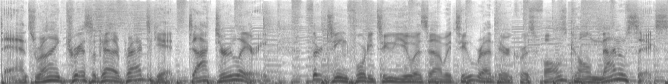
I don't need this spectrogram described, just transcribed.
That's right, Crystal Chiropractic, Dr. Larry. 1342 US Highway 2, right there in Crystal Falls. Call 906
